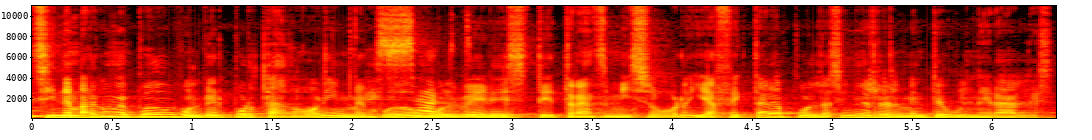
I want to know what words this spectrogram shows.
Sin embargo, me puedo volver portador y me puedo Exacto. volver este transmisor y afectar a poblaciones realmente vulnerables.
